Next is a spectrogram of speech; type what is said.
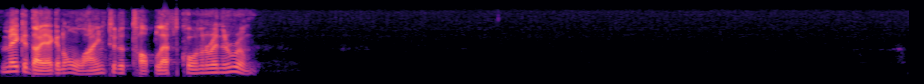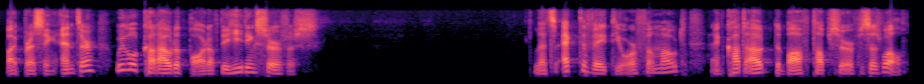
and make a diagonal line to the top left corner in the room. By pressing enter, we will cut out a part of the heating surface. Let's activate the ortho mode and cut out the bathtub surface as well.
